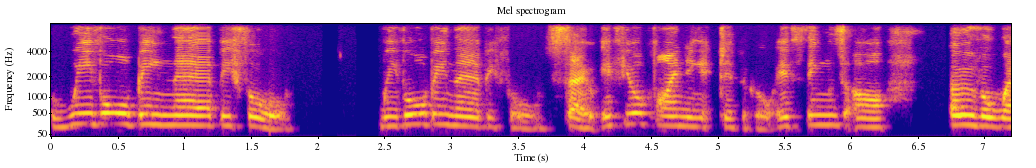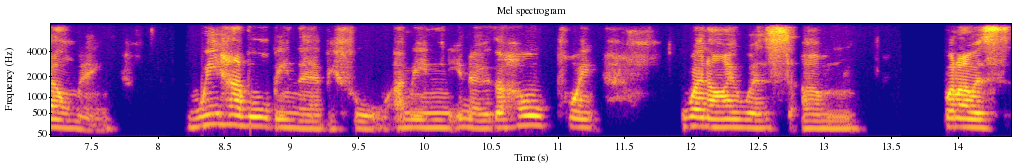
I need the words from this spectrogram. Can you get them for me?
we've all been there before. We've all been there before. So if you're finding it difficult, if things are overwhelming, we have all been there before. I mean, you know, the whole point when I was um, when I was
